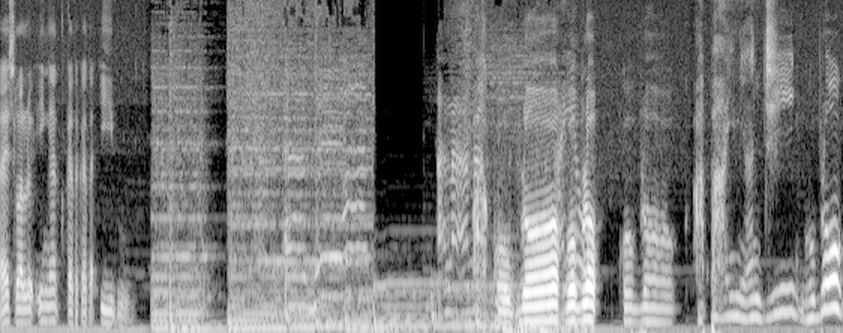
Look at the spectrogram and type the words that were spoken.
saya selalu ingat kata-kata ibu. Anak-anak Ah, goblok, Ayo. goblok, goblok. Apa ini anjing? Goblok.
